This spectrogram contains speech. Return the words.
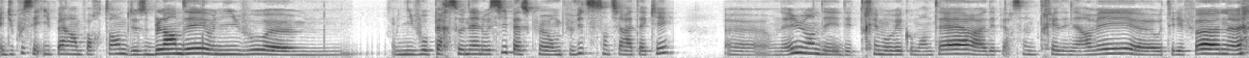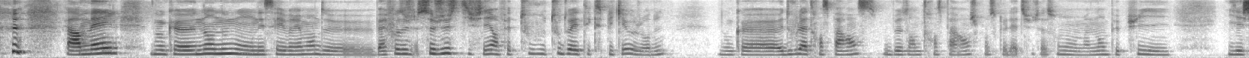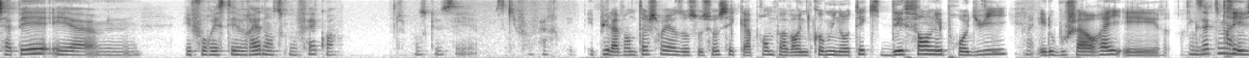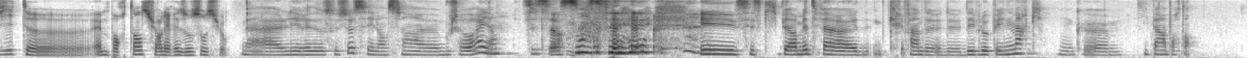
Et du coup, c'est hyper important de se blinder au niveau, euh, au niveau personnel aussi parce qu'on peut vite se sentir attaqué. Euh, on a eu hein, des, très mauvais commentaires, euh, des personnes très énervées au téléphone, par mail. Donc non, nous, on essaye vraiment de... Il bah, faut se justifier, en fait, tout, tout doit être expliqué aujourd'hui. Donc d'où la transparence, besoin de transparence. Je pense que là-dessus, de toute façon, maintenant, on peut plus y échapper et il faut rester vrai dans ce qu'on fait, quoi. Je pense que c'est ce qu'il faut faire. Et puis l'avantage sur les réseaux sociaux, c'est qu'après, on peut avoir une communauté qui défend les produits et le bouche à oreille est très vite euh, important sur les réseaux sociaux. Bah, les réseaux sociaux, c'est l'ancien euh, bouche à oreille. Hein. C'est ça. et c'est ce qui permet de, faire, euh, de, de, développer une marque. Donc, hyper important.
